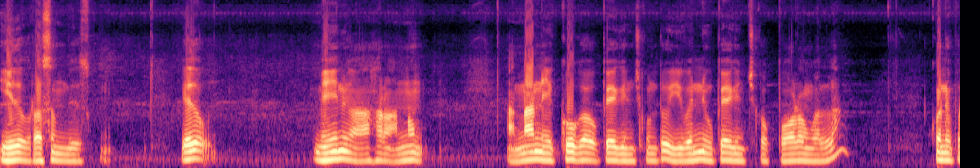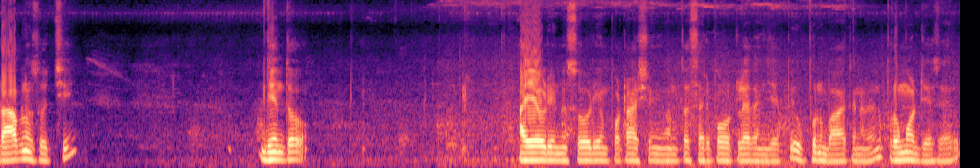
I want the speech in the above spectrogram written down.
ఏదో రసం తీసుకుని ఏదో మెయిన్గా ఆహారం అన్నం అన్నాన్ని ఎక్కువగా ఉపయోగించుకుంటూ ఇవన్నీ ఉపయోగించుకోకపోవడం వల్ల కొన్ని ప్రాబ్లమ్స్ వచ్చి దీంతో అయోడిన్ సోడియం పొటాషియం ఇవంతా సరిపోవట్లేదని చెప్పి ఉప్పును బాగా తినాలని ప్రమోట్ చేశారు.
